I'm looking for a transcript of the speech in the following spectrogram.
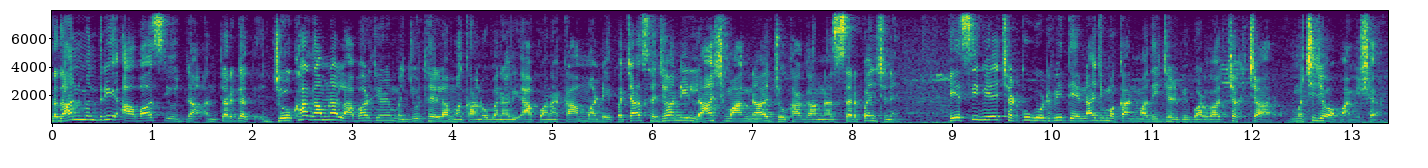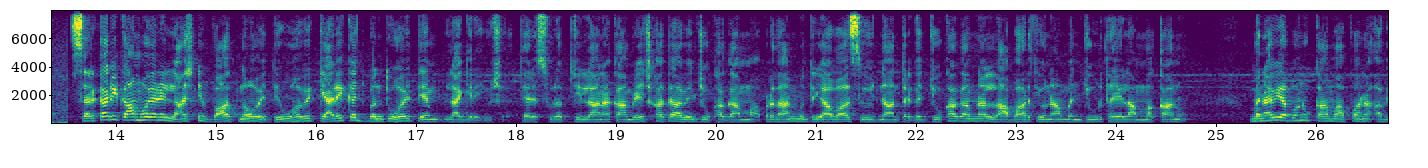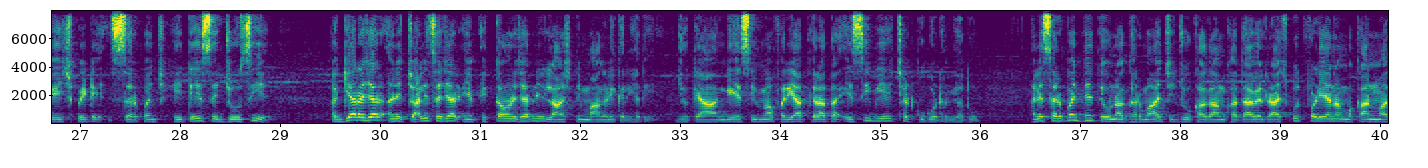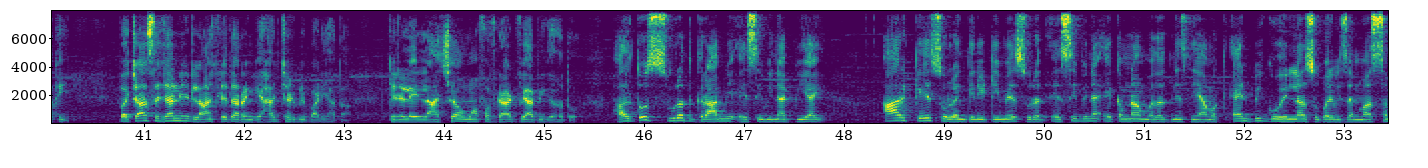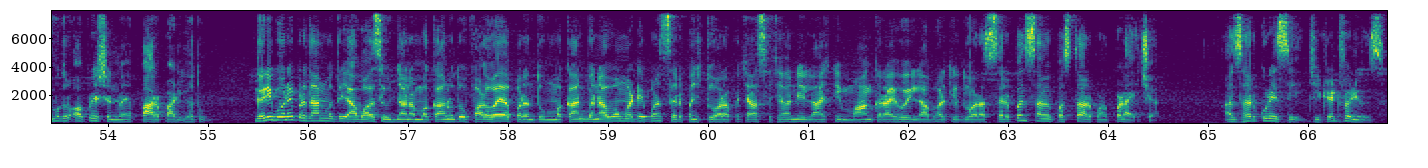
પ્રધાનમંત્રી આવાસ યોજના અંતર્ગત જોખા ગામના લાભાર્થીઓને મંજૂર થયેલા મકાનો બનાવી આપવાના કામ માટે પચાસ હજારની લાંચ માંગનાર જોખા ગામના સરપંચને એસીબીએ છટકું ગોઠવી તેના જ મકાનમાંથી ઝડપી પાડવા ચકચાર મચી જવા પામી છે. સરકારી કામ હોય અને લાંચની વાત ન હોય તેવું હવે ક્યારેક જ બનતું હોય તેમ લાગી રહ્યું છે. ત્યારે સુરત જિલ્લાના કામરેજ ખાતે આવેલ જોખા ગામમાં પ્રધાનમંત્રી આવાસ યોજના અંતર્ગત જોખા ગામના લાભાર્થીઓના મંજૂર થયેલા મકાનો બનાવી આપવાનું કામ આપવાના અવેજ પેટે સરપંચ હિતેશ જોશીએ અગિયાર હજાર અને ચાલીસ હજાર એમ એકાવન હજારની લાંચની માંગણી કરી હતી, જો કે આ અંગે એસીબીમાં ફરિયાદ કરાતા એસીબીએ છટકું ગોઠવ્યું હતું. અને સરપંચને તેઓના ઘરમાં જ જોખા ગામ ખાતે આવેલ રાજપૂત ફળિયાના મકાનમાંથી પચાસ હજારની લાંચ લેતા રંગે હાથ ઝડપી પાડ્યા હતા, જેને લઈ લાંચિયાઓમાં ફફડાટ વ્યાપી ગયો હતો. હાલ તો સુરત ગ્રામ્ય એસીબીના પીઆઈ આર કે સોલંકીની ટીમે સુરત એસીબીના એકમના મદદનીશ નિયામક એનપી ગોહિલના સુપરવિઝનમાં સમગ્ર ઓપરેશનને પાર પાડ્યું હતું. ગરીબોને પ્રધાનમંત્રી આવાસ યોજનાના મકાનો તો ફાળવાયા, પરંતુ મકાન બનાવવા માટે પણ સરપંચ દ્વારા પચાસ હજારની લાંચની માંગ કરાઈ હોય, લાભાર્થીઓ દ્વારા સરપંચ સામે પસ્તાર પણ પડાય છે. Azhar Qureshi, G twenty news.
